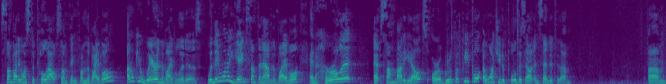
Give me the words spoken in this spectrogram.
somebody wants to pull out something from the Bible, I don't care where in the Bible it is. When they want to yank something out of the Bible and hurl it at somebody else or a group of people, I want you to pull this out and send it to them. Um,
